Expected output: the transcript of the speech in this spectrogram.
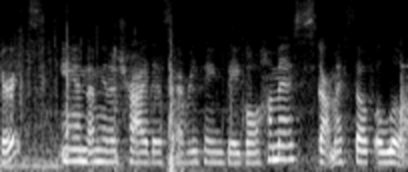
Carrots and I'm gonna try this everything bagel hummus. Got myself a little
